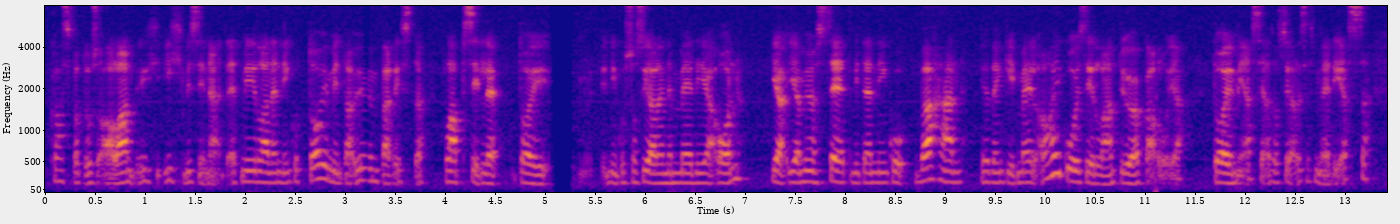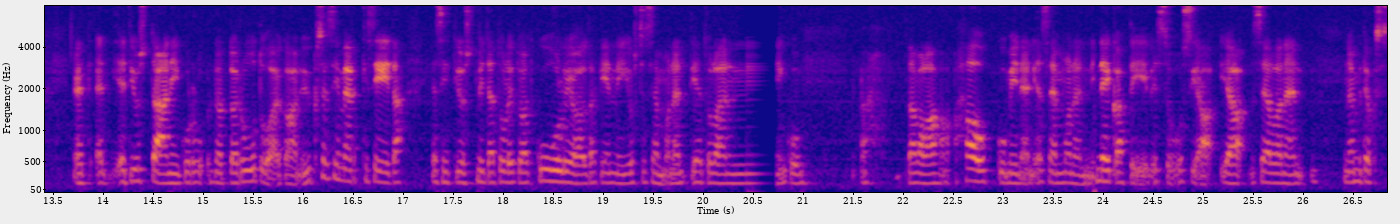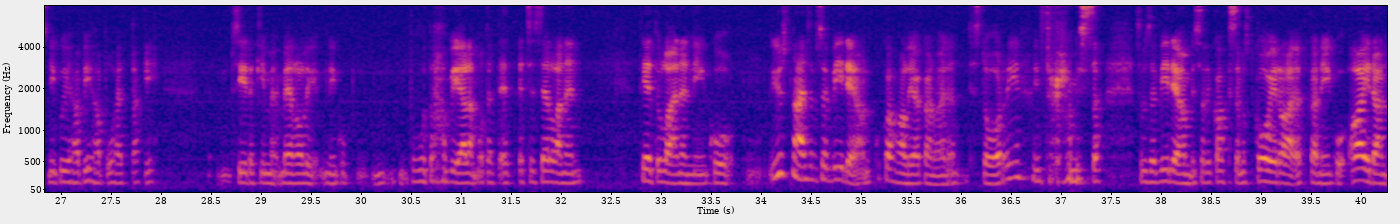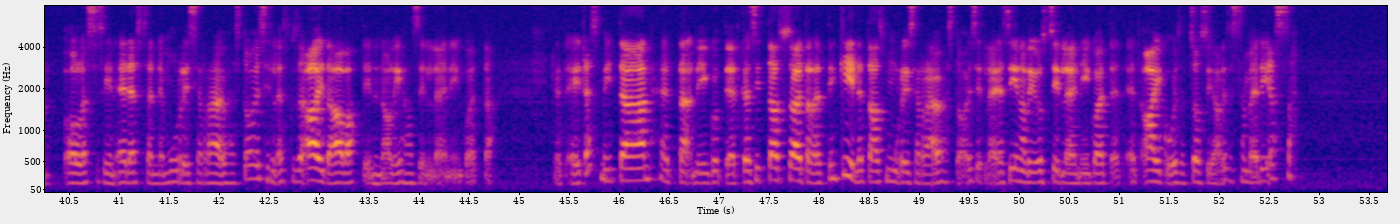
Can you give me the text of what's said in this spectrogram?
kasvatusalan ihmisinä, että, että millainen niin kuin toimintaympäristö lapsille toi niin kuin sosiaalinen media on. Ja, ja myös se, että miten niin kuin vähän jotenkin meillä aikuisilla on työkaluja toimia siellä sosiaalisessa mediassa. Et, et, et just tämä niinku, no, ruutuaika on yksi esimerkki siitä, ja sitten just mitä tuli tuolta kuulijoiltakin, niin just se semmoinen tietynlainen niinku, äh, tavallaan haukkuminen ja semmoinen negatiivisuus ja, ja sellainen, no mitä onko se niinku ihan vihapuhettakin, siitäkin me, meillä oli, niinku, puhutaan vielä, mutta että et, et se sellainen tietynlainen, niin kuin, just näin semmoisen videon, kuka oli jakanut storyin Instagramissa, semmoisen videon, missä oli kaksi semmoista koiraa, jotka niin kuin aidan ollessa siinä edessä, ne murisi ja räyhäsi toisille. Kun se aita avattiin, niin ne oli ihan silleen, niin kuin, että, että ei tässä mitään. Että niin kuin, tiedätkö, sitten taas laitettiin kiinni, taas murisi ja räyhäsi toisille. Ja siinä oli just silleen, niin kuin, että, että, että aikuiset sosiaalisessa mediassa.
